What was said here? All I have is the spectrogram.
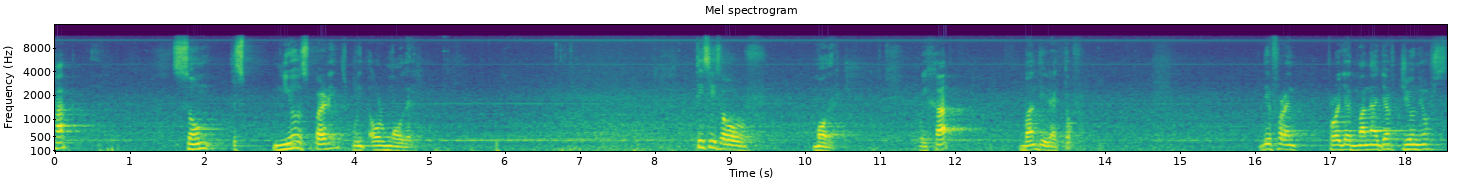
have some new experience with our model. This is our model. We have one director, different project managers, juniors,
